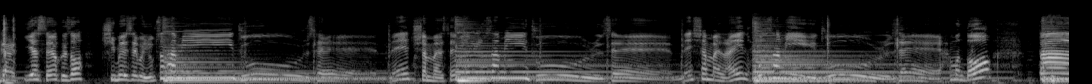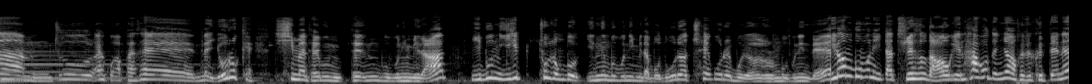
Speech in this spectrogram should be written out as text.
갈 이해했어요? 그래서 G메일 세븐 6 4 3 2 둘, 셋, 넷. 주샷말 세븐 6 3 2 둘, 셋, 넷. 샷말 나인 5 3 2 둘, 셋, 한번 더. 땀, 둘, 아이고, 아파, 셋, 넷. 요렇게 치시면 되는, 부분입니다. 2분 20초 정도 있는 부분입니다. 뭐, 노래 최고를 뭐, 이런 부분인데. 이런 부분이 이따 뒤에서 나오긴 하거든요. 그래서 그때는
